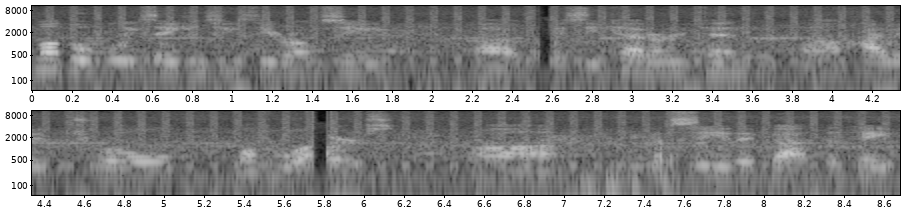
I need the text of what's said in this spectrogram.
multiple police agencies here on scene. Uh, you see Ketterington, uh, Highway Patrol, multiple others. Uh, you can see they've got the tape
